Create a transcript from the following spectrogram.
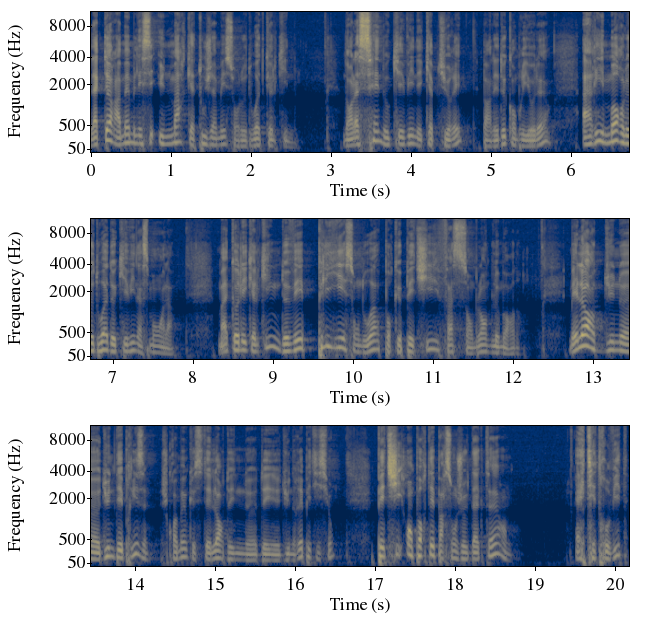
L'acteur a même laissé une marque à tout jamais sur le doigt de Culkin. Dans la scène où Kevin est capturé par les deux cambrioleurs, Harry mord le doigt de Kevin à ce moment-là. Macaulay Culkin devait plier son doigt pour que Pesci fasse semblant de le mordre. Mais lors d'une des prises, je crois même que c'était lors d'une répétition, Pesci, emporté par son jeu d'acteur, a été trop vite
